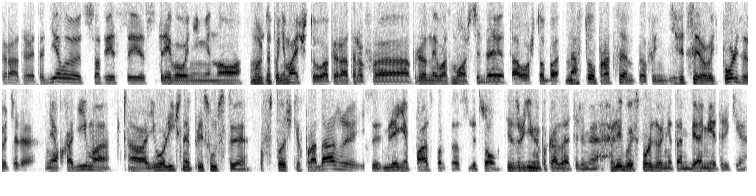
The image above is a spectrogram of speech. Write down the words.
операторы это делают в соответствии с требованиями, но нужно понимать, что у операторов э, определенные возможности для того, чтобы на 100% идентифицировать пользователя, необходимо э, его личное присутствие в точке продажи, измерение паспорта с лицом и с другими показателями, либо использование там биометрики.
